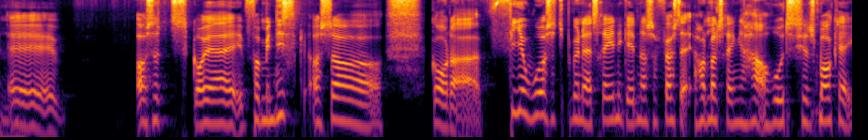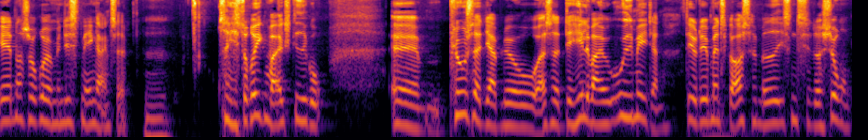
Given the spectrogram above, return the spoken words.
Mm. Øh, og så går jeg for menisk, og så går der fire uger, så begynder jeg at træne igen, og så første håndboldtræning, jeg har overhovedet til småkage igen, og så ryger menisken en gang til. Mm. Så historikken var ikke skide god. Øhm, plus at jeg blev, altså det hele var jo ude i medierne. Det er jo det, man skal også have med i sådan en situation.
